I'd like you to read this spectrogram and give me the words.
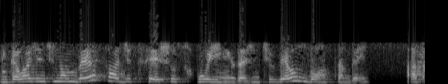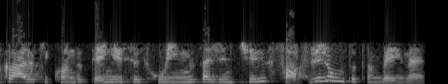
Então a gente não vê só desfechos ruins, a gente vê os bons também. Mas claro que quando tem esses ruins, a gente sofre junto também, né?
